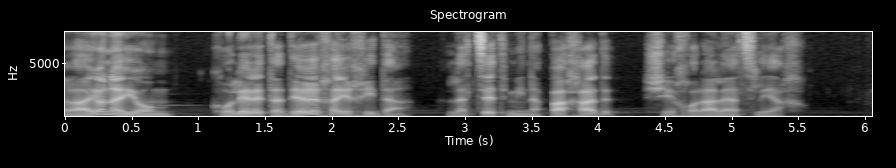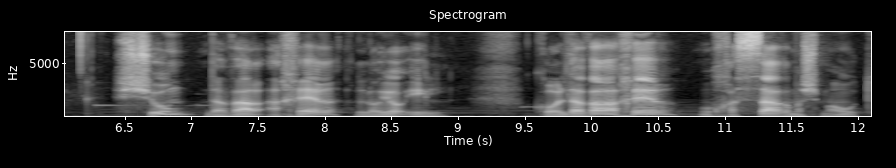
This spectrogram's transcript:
רעיון היום כולל את הדרך היחידה לצאת מן הפחד שיכולה להצליח. שום דבר אחר לא יועיל. כל דבר אחר הוא חסר משמעות.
